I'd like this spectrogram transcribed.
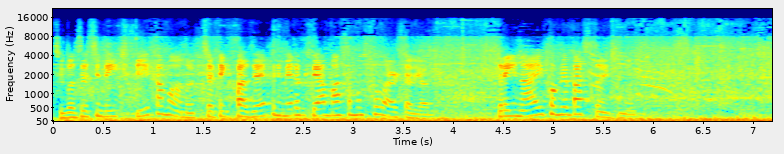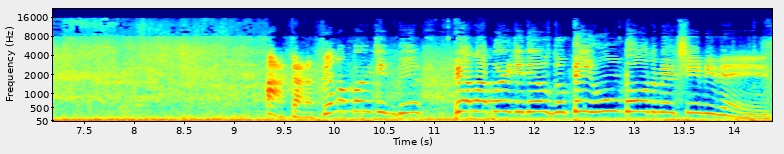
Se você se identifica, mano, o que você tem que fazer é primeiro criar massa muscular, tá ligado? Treinar e comer bastante, mano. Ah, cara, pelo amor de Deus, pelo amor de Deus, não tem um bom no meu time, velho.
